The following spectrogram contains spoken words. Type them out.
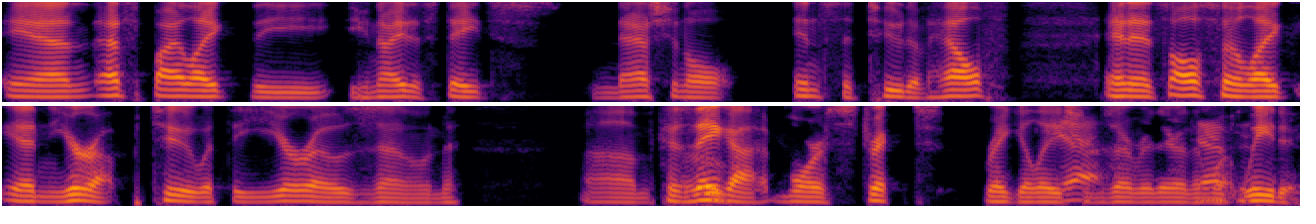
And that's by like the United States National Institute of Health. And it's also like in Europe too, with the Eurozone, because they got more strict regulations over there than what we do.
